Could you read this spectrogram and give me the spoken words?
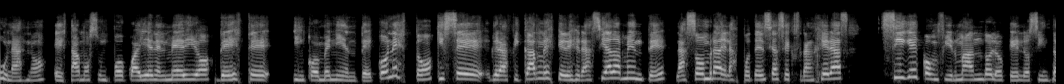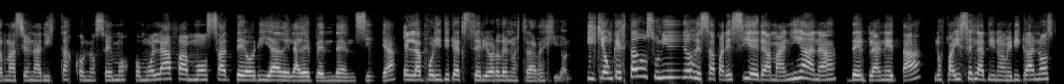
vacunas ¿no? Estamos un poco ahí en el medio de este inconveniente. Con esto quise graficarles que desgraciadamente la sombra de las potencias extranjeras sigue confirmando lo que los internacionalistas conocemos como la famosa teoría de la dependencia en la política exterior de nuestra región. Y que aunque Estados Unidos desapareciera mañana del planeta, los países latinoamericanos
